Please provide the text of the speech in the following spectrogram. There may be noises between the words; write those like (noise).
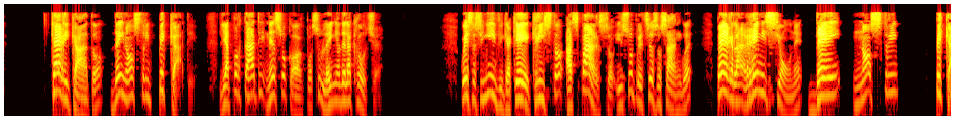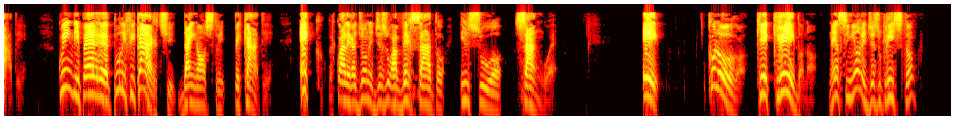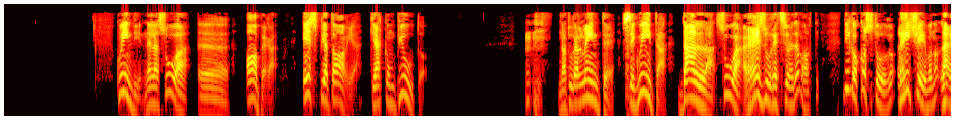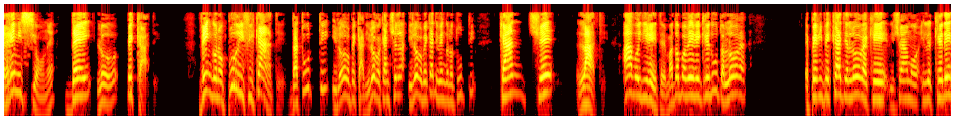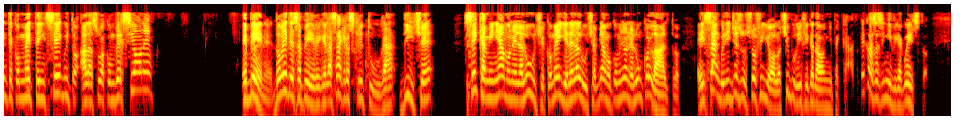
caricato dei nostri peccati li ha portati nel suo corpo sul legno della croce. Questo significa che Cristo ha sparso il suo prezioso sangue per la remissione dei nostri peccati, quindi per purificarci dai nostri peccati. Ecco per quale ragione Gesù ha versato il suo sangue. E coloro che credono nel Signore Gesù Cristo, quindi nella sua eh, opera espiatoria che ha compiuto, (clears throat) naturalmente seguita dalla sua resurrezione dai morti, dico costoro ricevono la remissione dei loro peccati vengono purificati da tutti i loro peccati, i loro, cancella- i loro peccati vengono tutti cancellati. Ah, voi direte, ma dopo aver creduto allora è per i peccati allora che diciamo, il credente commette in seguito alla sua conversione? Ebbene, dovete sapere che la Sacra Scrittura dice se camminiamo nella luce come egli è nella luce abbiamo comunione l'un con l'altro e il sangue di Gesù, suo figliolo, ci purifica da ogni peccato. Che cosa significa questo?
